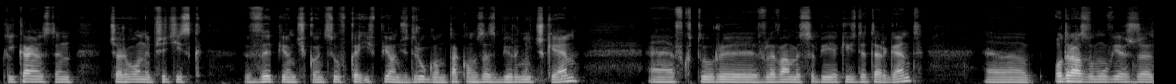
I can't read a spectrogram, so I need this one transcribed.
klikając ten czerwony przycisk wypiąć końcówkę i wpiąć drugą taką ze zbiorniczkiem, e, w który wlewamy sobie jakiś detergent. E, Od razu mówię, że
